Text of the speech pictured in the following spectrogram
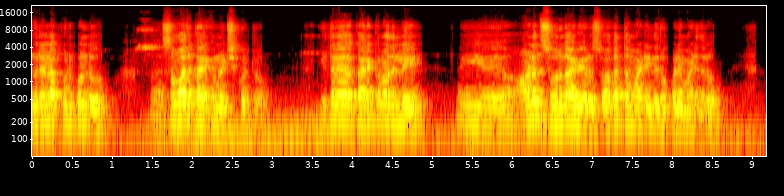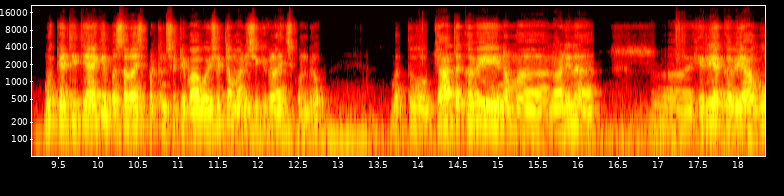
ಇವರೆಲ್ಲ ಕೂಡಿಕೊಂಡು ಸಂವಾದ ಕಾರ್ಯಕ್ರಮ ನಡೆಸಿಕೊಟ್ರು. ಇದರ ಕಾರ್ಯಕ್ರಮದಲ್ಲಿ ಈ ಆನಂದ್ ಸೋರ್ಗಾವಿಯವರು ಸ್ವಾಗತ ಮಾಡಿ ನಿರೂಪಣೆ ಮಾಡಿದರು. ಮುಖ್ಯ ಅತಿಥಿಯಾಗಿ ಬಸವರಾಜ ಪಟ್ಟಣಶೆಟ್ಟಿ ಭಾಗವಹಿಸಿ ತಮ್ಮ ಅನಿಸಿಕೆಗಳನ್ನು ಹಂಚಿಕೊಂಡರು. ಮತ್ತು ಖ್ಯಾತ ಕವಿ ನಮ್ಮ ನಾಡಿನ ಹಿರಿಯ ಕವಿ ಹಾಗೂ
